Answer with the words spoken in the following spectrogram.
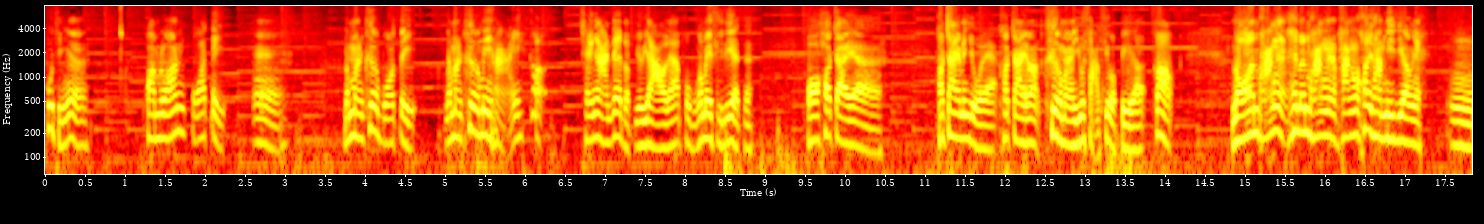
พูดถึงอะความร้อนปกติเออน้ำมันเครื่องปกติ น้ำมันเครื่องไม่หายก็ใช้งานได้แบบยาวๆแล้ว ผมก็ไม่ซีเรียสนะเพราะเข้าใจอะเข้าใจมันอยู่แหละ เข้าใจว่าเครื่องมาอายุสามสิบกว่าปีแล้วก็ รอมันพังอะให้มันพังอะพังแล้วค่อยทำทีเดียวไงอืม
